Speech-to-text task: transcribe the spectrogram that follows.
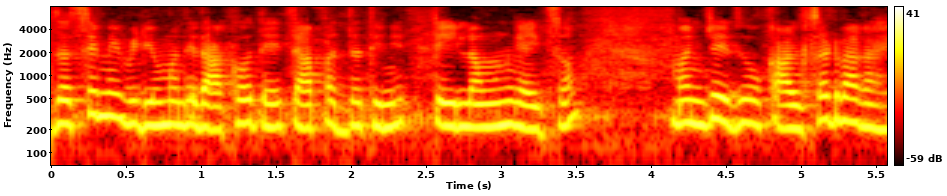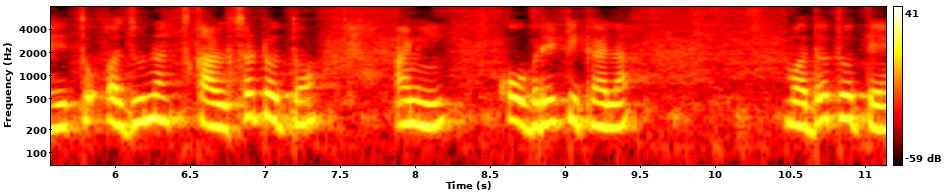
जसे मी व्हिडिओमध्ये दाखवते त्या पद्धतीने तेल लावून घ्यायचं. म्हणजे जो कालसट भाग आहे तो अजूनच कालसट होतो आणि खोबरे टिकायला मदत होते.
